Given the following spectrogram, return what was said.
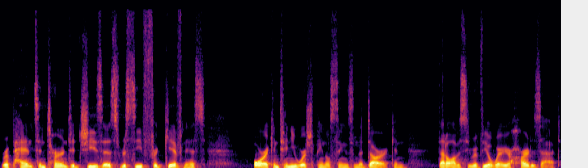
repent and turn to Jesus, receive forgiveness, or continue worshiping those things in the dark. And that'll obviously reveal where your heart is at.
